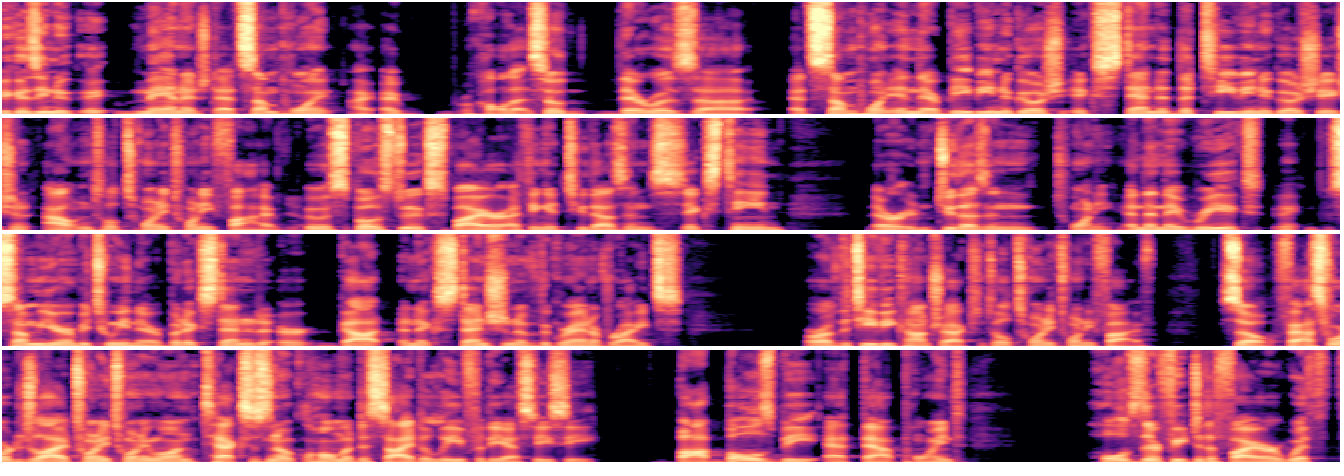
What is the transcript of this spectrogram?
Because he knew, managed at some point, I, I recall that. So there was uh, at some point in there, BB negoti- extended the TV negotiation out until 2025. It was supposed to expire, I think, in 2016 or in 2020, and then they re some year in between there, but extended or got an extension of the grant of rights or of the TV contract until 2025. So fast forward to July of 2021, Texas and Oklahoma decide to leave for the SEC. Bob Bowlesby at that point holds their feet to the fire with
